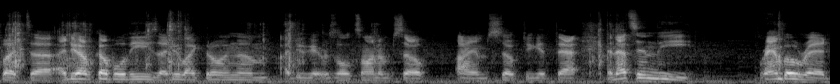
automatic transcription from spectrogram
But uh, I do have a couple of these. I do like throwing them. I do get results on them. So I am stoked to get that. And that's in the Rambo Red.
